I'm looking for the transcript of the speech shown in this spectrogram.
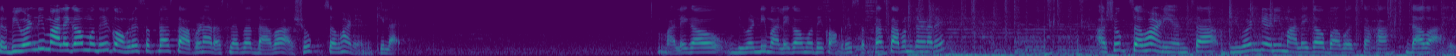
तर भिवंडी मालेगावमध्ये काँग्रेस सत्ता स्थापणार असल्याचा दावा अशोक चव्हाण यांनी केला आहे मालेगाव भिवंडी मालेगावमध्ये काँग्रेस सत्ता स्थापन करणार आहे. अशोक चव्हाण यांचा भिवंडी आणि मालेगाव बाबतचा हा दावा आहे.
